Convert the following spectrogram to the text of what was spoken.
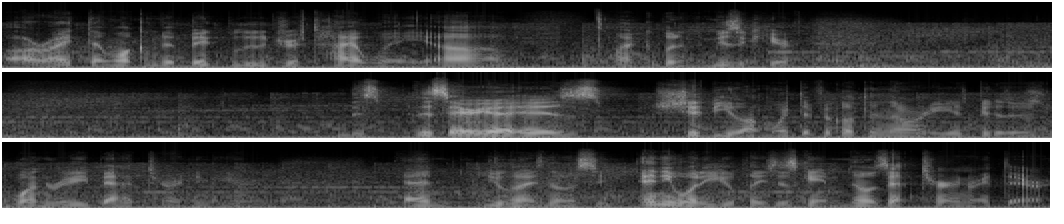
Alright then, welcome to Big Blue Drift Highway. Uh, I could put in the music here. This this area is should be a lot more difficult than it already is because there's one really bad turn in here. And you guys notice that Anybody who plays this game knows that turn right there.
